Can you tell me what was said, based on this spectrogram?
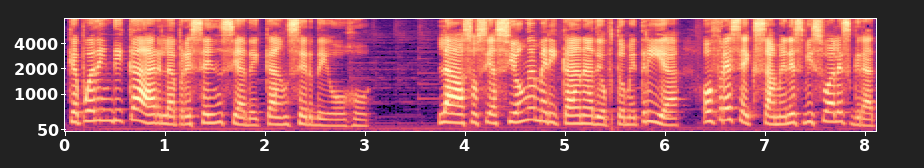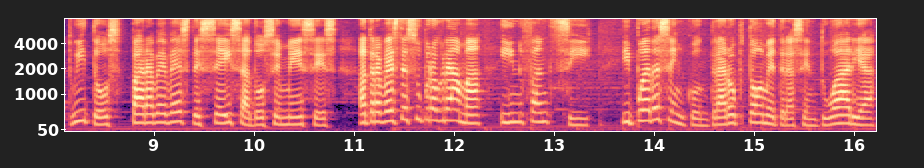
que puede indicar la presencia de cáncer de ojo. La Asociación Americana de Optometría ofrece exámenes visuales gratuitos para bebés de 6 a 12 meses a través de su programa Infant C y puedes encontrar optómetras en tu área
